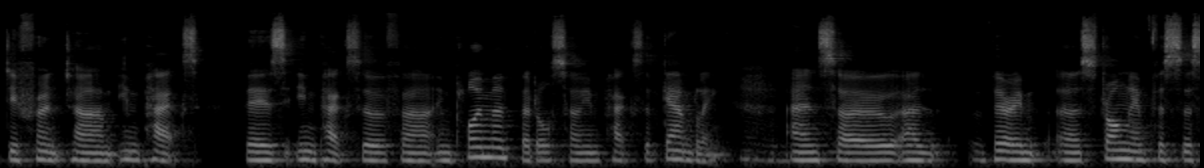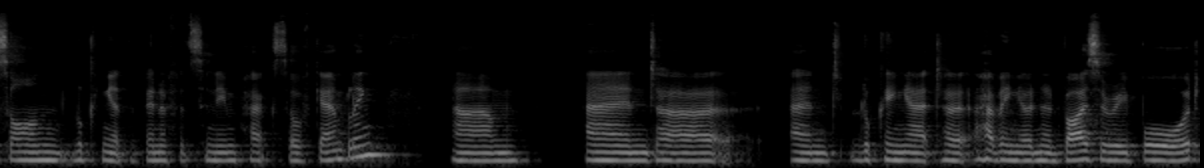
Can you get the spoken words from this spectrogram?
different um, impacts. There's impacts of uh, employment, but also impacts of gambling. Mm. And so, a very uh, strong emphasis on looking at the benefits and impacts of gambling. Um, and uh, and looking at uh, having an advisory board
